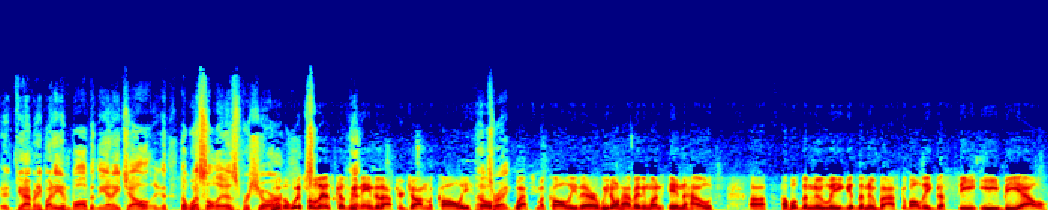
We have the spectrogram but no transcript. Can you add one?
Do you have anybody involved in the NHL? The whistle is for sure. Well, the whistle is because we Yeah. named it after John McCauley. So That's right. Wes McCauley there. We don't have anyone in house, Uh, how about the new league, the new basketball league, the CEBL?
